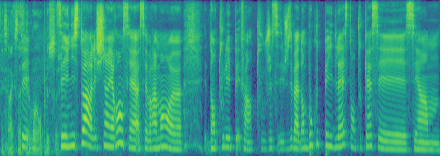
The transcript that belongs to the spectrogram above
C'est vrai que ça fait loin en plus. C'est une histoire. Les chiens errants, c'est vraiment euh, dans tous les pays, enfin, je sais, je sais pas, dans beaucoup de pays de l'Est, en tout cas, c'est un.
